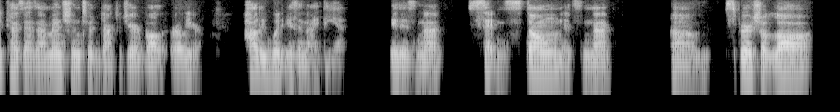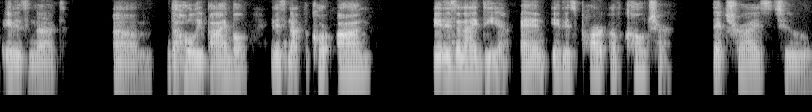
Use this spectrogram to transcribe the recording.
Because as I mentioned to Dr. Jared Ball earlier, Hollywood is an idea. It is not set in stone. It's not um, spiritual law. It is not um, the Holy Bible. It is not the Quran. It is an idea and it is part of culture that tries to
